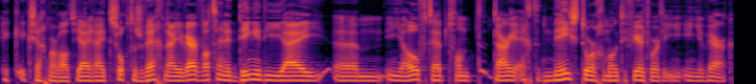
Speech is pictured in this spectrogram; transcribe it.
ik, ik zeg maar wat, jij rijdt ochtends weg naar je werk. Wat zijn de dingen die jij um, in je hoofd hebt van daar je echt het meest door gemotiveerd wordt in, in je werk?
